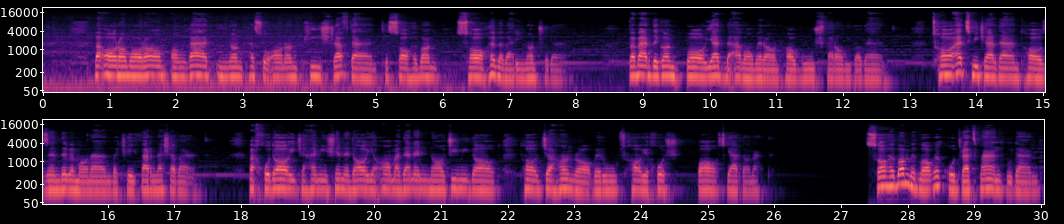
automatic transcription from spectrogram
و آرام آرام آنقدر اینان پس و آنان پیش رفتند که صاحبان صاحب بر اینان شدند و بردگان باید به اوامر آنها گوش فرا می دادند. طاعت می کردند تا زنده بمانند و کیفر نشوند. و خدایی که همیشه ندای آمدن ناجی می‌داد تا جهان را به روزهای خوش بازگرداند. صاحبان به واقع قدرتمند بودند.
